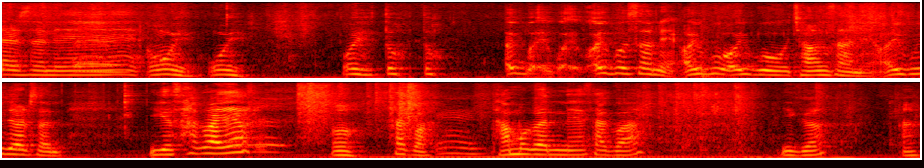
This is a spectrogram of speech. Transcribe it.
잘 사네. 오이, 오이, 오이, 또, 또. 아이고, 아이고, 아이고, 아이고, 사네. 아이고, 아이고, 장 사네. 아이고, 잘 사네. 이게 사과야? 어, 사과. 응. 다 먹었네, 사과. 이거. 아,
